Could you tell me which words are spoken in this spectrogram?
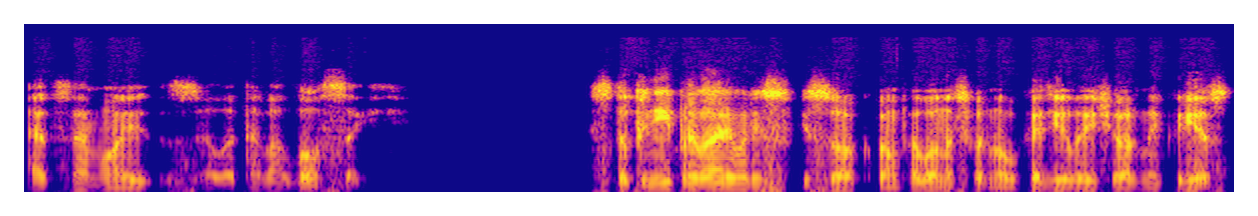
от самой золотоволосой. Ступни проваливались в песок, Памфалон отшвырнул кадила и черный крест.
